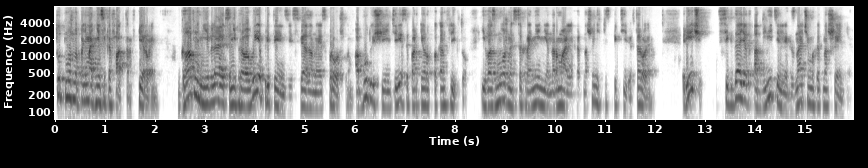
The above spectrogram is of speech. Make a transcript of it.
Тут нужно понимать несколько факторов. Первый. Главными являются не правовые претензии, связанные с прошлым, а будущие интересы партнеров по конфликту и возможность сохранения нормальных отношений в перспективе. Второе. Речь всегда идет о длительных, значимых отношениях.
